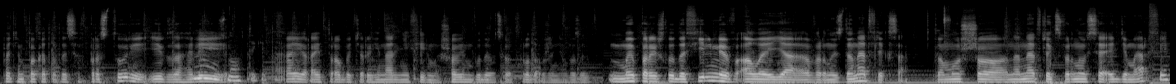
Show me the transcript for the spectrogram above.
потім покататися в престурі і взагалі. ну, знов таки так. Хай Райт робить оригінальні фільми. Що він буде от продовження возити? Ми перейшли до фільмів, але я вернусь до Нетфлікса. Тому що на Netflix вернувся Едді Мерфі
